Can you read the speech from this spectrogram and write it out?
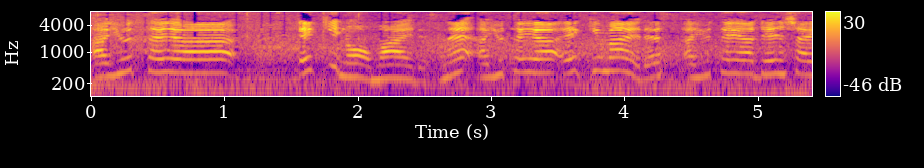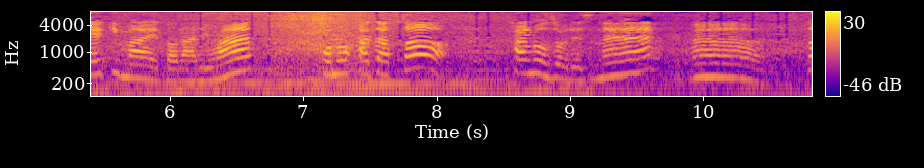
アユタヤ駅の前ですね。アユタヤ駅前です。アユタヤ電車駅前となります。この方と彼女ですねうんと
